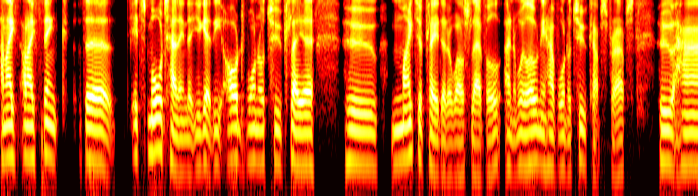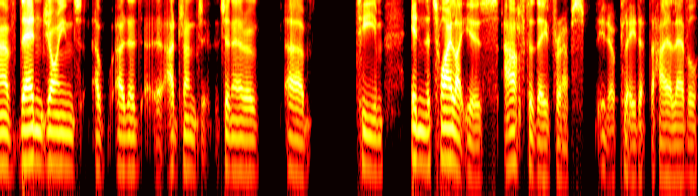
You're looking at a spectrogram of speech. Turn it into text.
and I and I think the it's more telling that you get the odd one or two player who might have played at a Welsh level and will only have one or two caps perhaps, who have then joined a, a, a Adran Genero uh, team in the twilight years after they've perhaps you know played at the higher level.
